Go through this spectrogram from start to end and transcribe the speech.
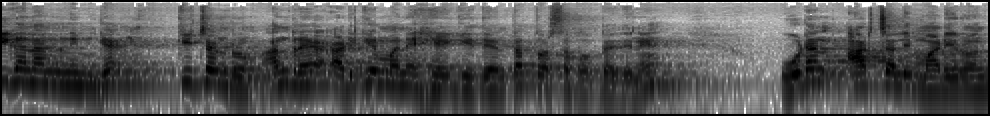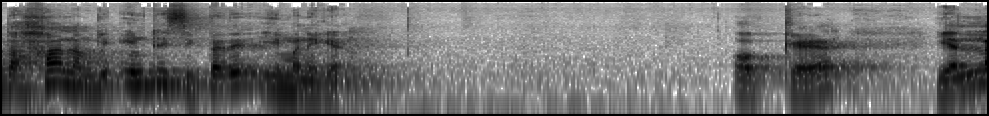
ಈಗ ನಾನು ನಿಮಗೆ ಕಿಚನ್ ರೂಮ್ ಅಂದರೆ ಅಡುಗೆ ಮನೆ ಹೇಗಿದೆ ಅಂತ ತೋರ್ಸೋಕೆ ಹೋಗ್ತಾ ಇದ್ದೀನಿ. ವುಡನ್ ಆರ್ಚಲ್ಲಿ ಮಾಡಿರುವಂತಹ ನಮಗೆ ಎಂಟ್ರಿ ಸಿಗ್ತದೆ ಈ ಮನೆಗೆ. ಓಕೆ. ಎಲ್ಲ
